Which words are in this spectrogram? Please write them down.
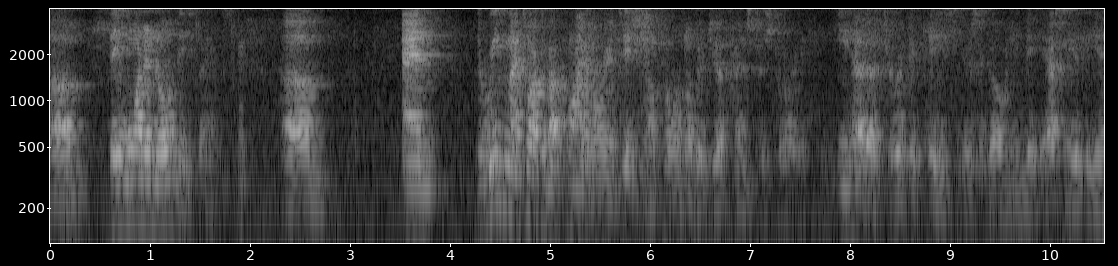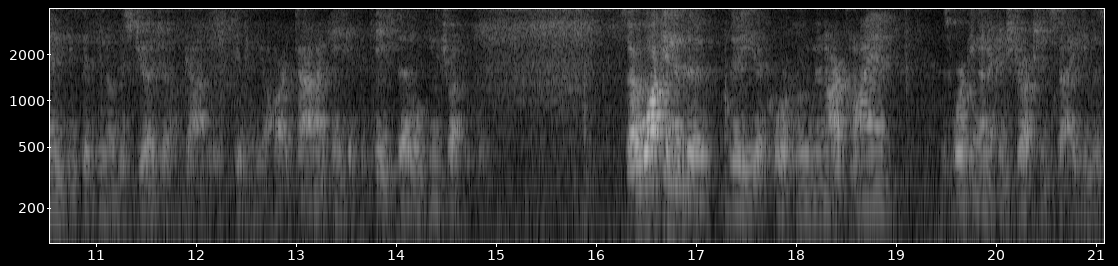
Um, they want to know these things. Um, and the reason I talk about client orientation, I'll tell another Jeff Fenster story. He had a terrific case years ago, and he asked me at the end, he said, you know, this judge, oh God, is giving me a hard time. I can't get the case settled. You try the case. So I walk into the, the uh, courtroom, and our client was working on a construction site. He was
